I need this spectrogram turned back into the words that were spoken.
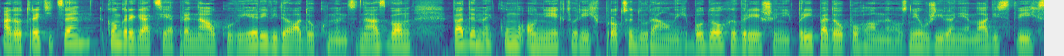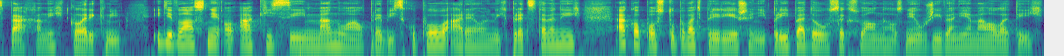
A do tretice, Kongregácia pre náuku viery vydala dokument s názvom Vademekum o niektorých procedurálnych bodoch v riešení prípadov pohlavného zneužívania mladistvých spáchaných klerikmi. Ide vlastne o akýsi manuál pre biskupov a reálnych predstavených, ako postupovať pri riešení prípadov sexuálneho zneužívania maloletých.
